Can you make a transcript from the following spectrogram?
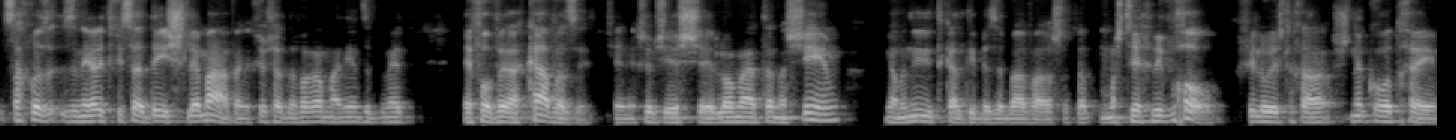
בסך הכל זה, נראה לי תפיסה די שלמה ואני חושב שהדבר המעניין זה באמת איפה עובר הקו הזה, כי אני חושב שיש לא מעט אנשים, גם אני נתקלתי בזה בעבר, שאתה ממש צריך לבחור, אפילו יש לך שני קורות חיים,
